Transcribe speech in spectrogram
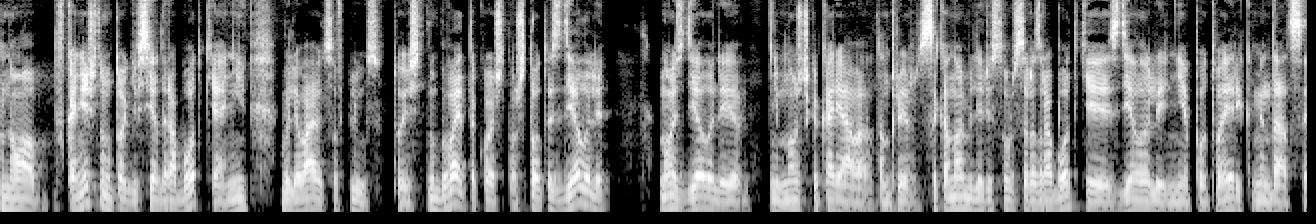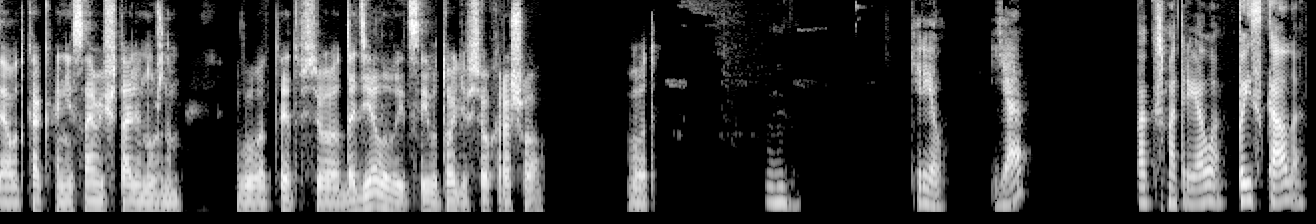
Но в конечном итоге все доработки, они выливаются в плюс. То есть, ну, бывает такое, что что-то сделали, но сделали немножечко коряво. Там, например, сэкономили ресурсы разработки, сделали не по твоей рекомендации, а вот как они сами считали нужным. Вот, это все доделывается, и в итоге все хорошо. Вот. Кирилл, я посмотрела, поискала,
